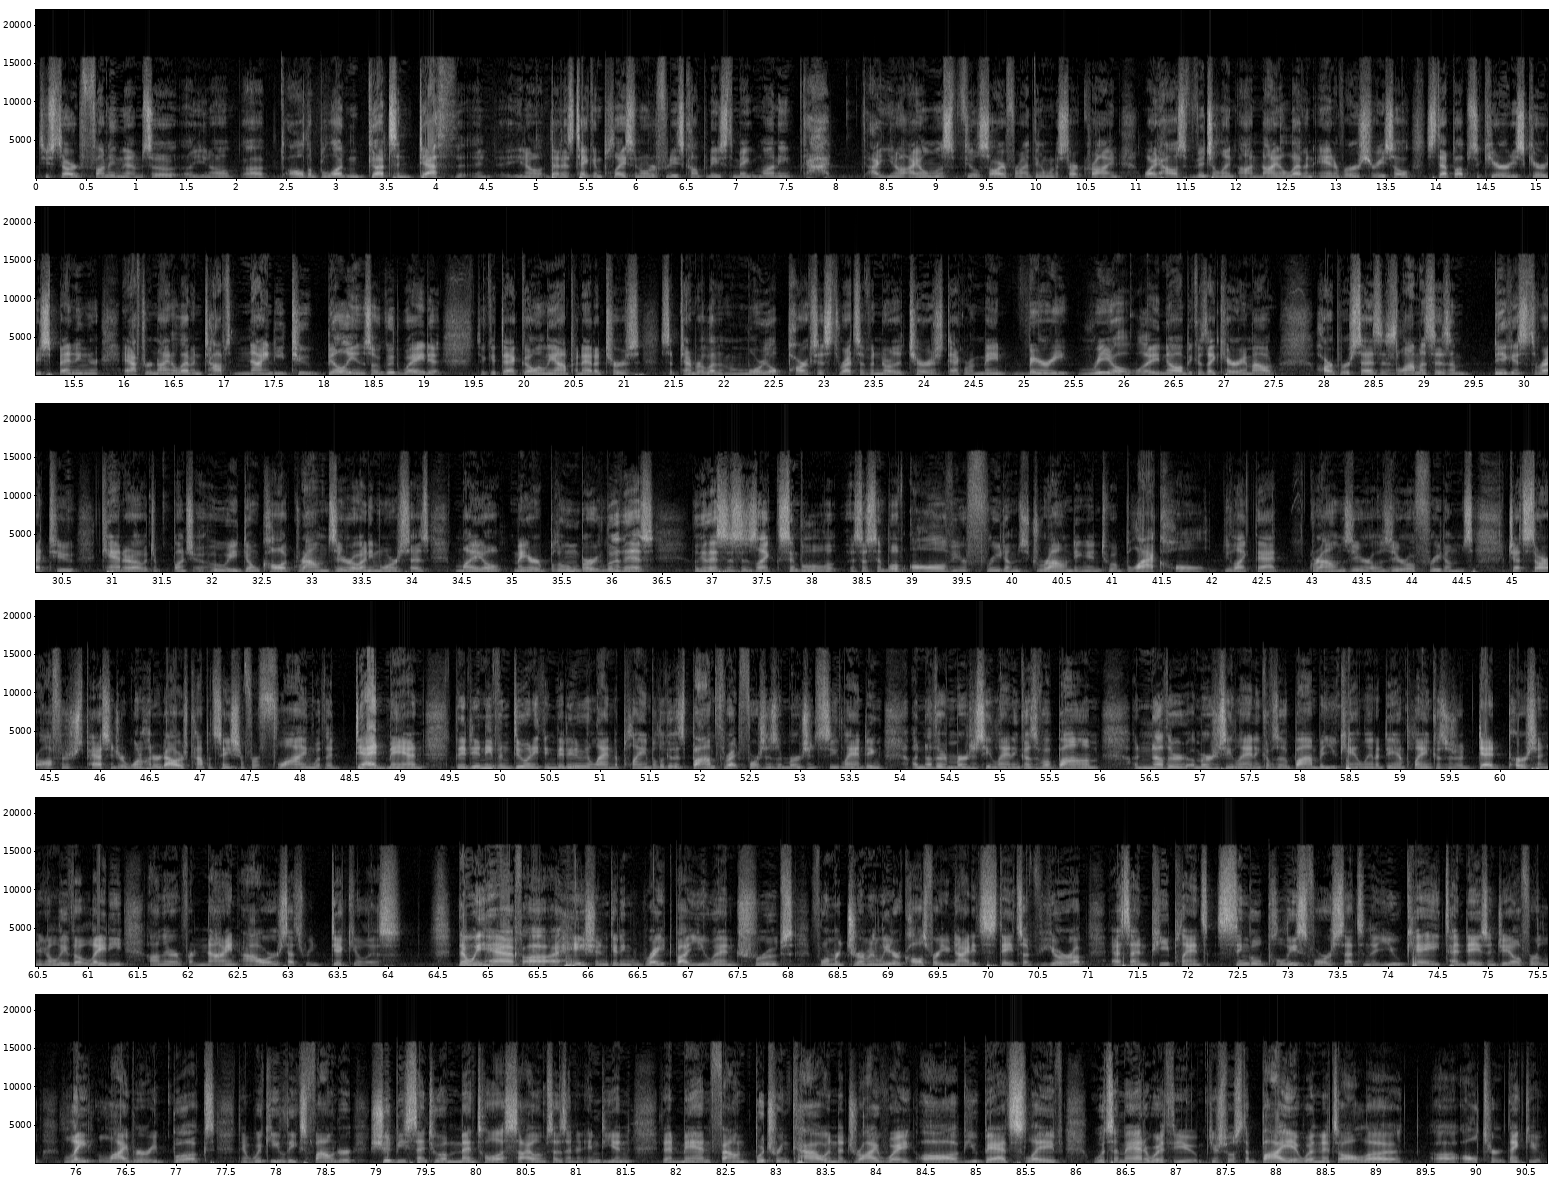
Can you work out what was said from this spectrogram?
to start funding them. So uh, you know, uh, all the blood and guts and death, that, you know, that has taken place in order for these companies to make money. God, I you know, I almost feel sorry for them. I think I'm going to start crying. White House vigilant on 9/11 anniversary. So step up security. Security spending after 9/11 tops 92 billion. So a good way to to get that going. Leon Panetta tours September 11th Memorial Parks as threats of another terrorist attack remain very real. Well, they know because they carry them out. Harper says Islamicism biggest threat to Canada, which a bunch of hooey, don't call it ground zero anymore, says Mayor Bloomberg. Look at this. Look at this. This is like symbol. It's a symbol of all of your freedoms drowning into a black hole. Do you like that? Ground zero, zero freedoms. Jetstar offers passenger $100 compensation for flying with a dead man. They didn't even do anything. They didn't even land a plane. But look at this bomb threat forces emergency landing. Another emergency landing because of a bomb. Another emergency landing because of a bomb. But you can't land a damn plane because there's a dead person. You're going to leave the lady on there for nine hours? That's ridiculous. Then we have uh, a Haitian getting raped by UN troops. Former German leader calls for United States of Europe. SNP plans single police force that's in the UK, 10 days in jail for late library books. Then WikiLeaks founder should be sent to a mental asylum, says an Indian. Then man found butchering cow in the driveway. Oh, you bad slave. What's the matter with you? You're supposed to buy it when it's all uh, uh, altered. Thank you.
